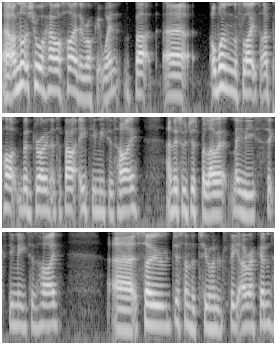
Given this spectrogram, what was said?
Uh, I'm not sure how high the rocket went, but uh, on one of the flights I parked the drone at about 80 metres high, and this was just below it, maybe 60 metres high. Uh, so just under 200 feet, I reckon.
